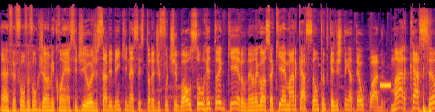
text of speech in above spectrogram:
É, Fefon, Fefon que já não me conhece de hoje, sabe bem que nessa história de futebol sou retranqueiro, né? O negócio aqui é marcação, tanto que a gente tem até o quadro. Marcação!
